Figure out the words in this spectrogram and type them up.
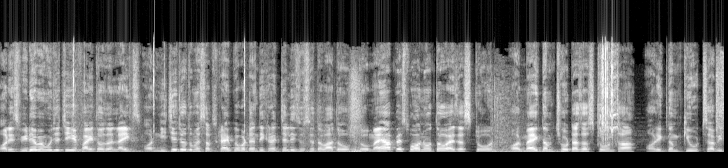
और इस वीडियो में मुझे चाहिए फाइव लाइक्स और नीचे जो तुम्हें सब्सक्राइब का बटन दिख रहा है जल्दी से उसे दबा दो। तो मैं यहाँ पे स्पॉन होता हूँ एज अ स्टोन और मैं एकदम छोटा सा स्टोन था और एकदम क्यूट सा भी।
